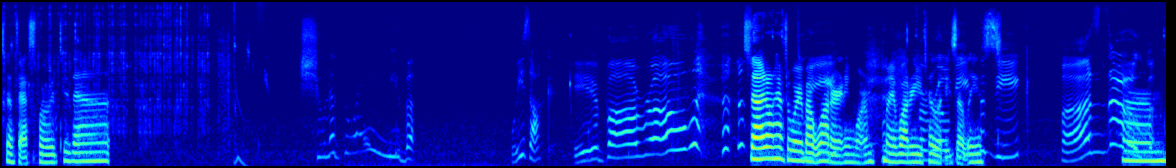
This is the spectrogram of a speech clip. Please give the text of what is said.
Just gonna fast forward through that. So now I don't have to worry about water anymore. My water utilities, at least. Um,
